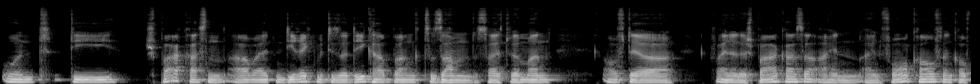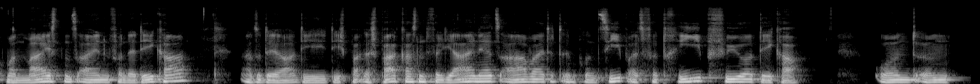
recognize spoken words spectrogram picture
und die Sparkassen arbeiten direkt mit dieser Deka-Bank zusammen. Das heißt, wenn man auf der auf einer der Sparkasse einen, einen Fonds kauft, dann kauft man meistens einen von der Deka also der, die, die Spar das Sparkassenfilialnetz arbeitet im Prinzip als Vertrieb für DK. Und ähm,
